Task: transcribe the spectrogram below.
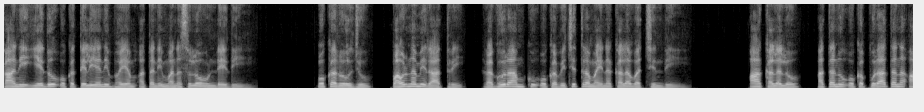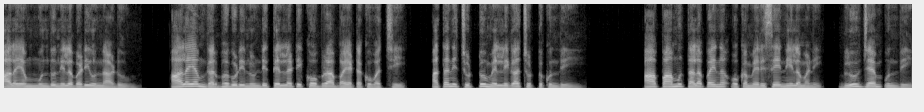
కాని ఏదో ఒక తెలియని భయం అతని మనసులో ఉండేది. ఒకరోజు పౌర్ణమి రాత్రి రఘురాంకు ఒక విచిత్రమైన కల వచ్చింది. ఆ కలలో అతను ఒక పురాతన ఆలయం ముందు నిలబడి ఉన్నాడు. ఆలయం గర్భగుడి నుండి తెల్లటి కోబ్రా బయటకు వచ్చి అతని చుట్టూ మెల్లిగా చుట్టుకుంది. ఆ పాము తలపైన ఒక మెరిసే నీలమణి బ్లూ జెమ్ ఉంది.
